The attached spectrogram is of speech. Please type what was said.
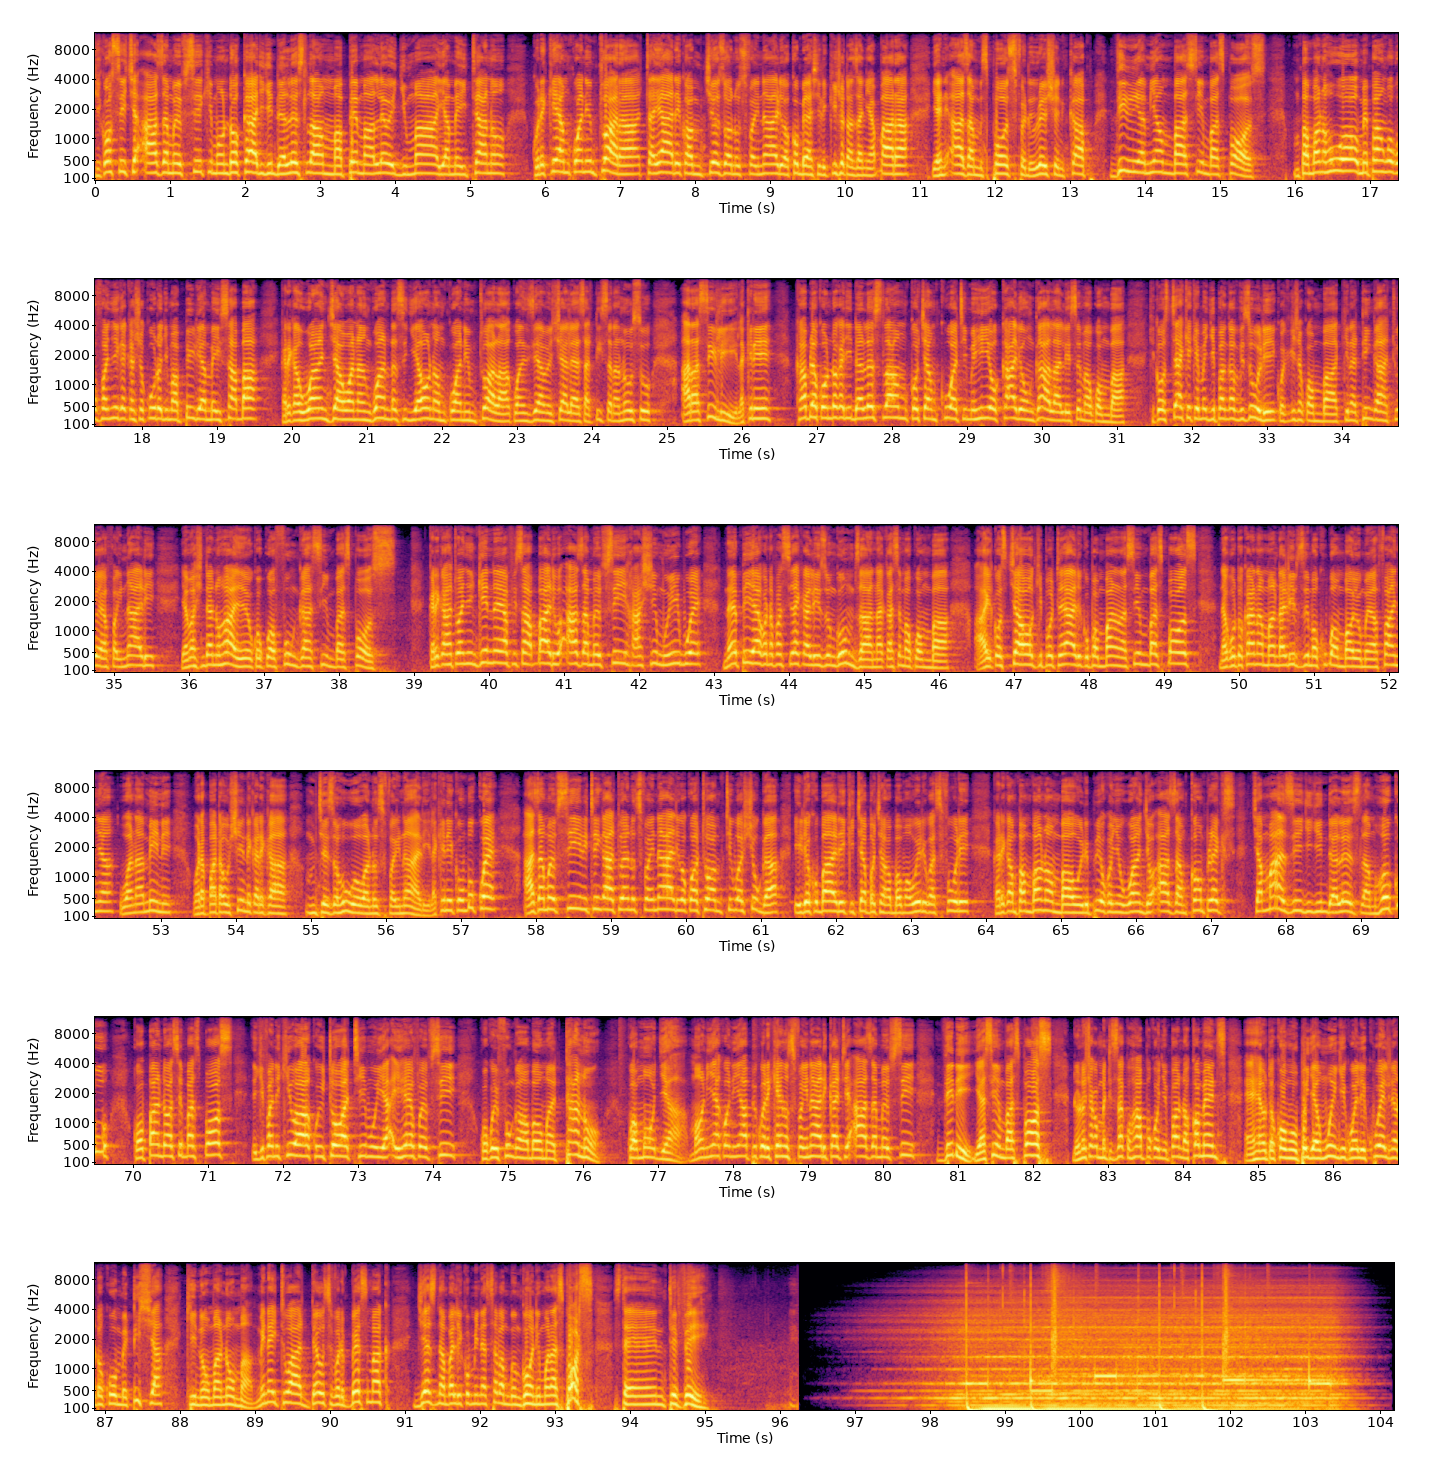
Kikosi cha Azam FC kimeondoka jijini Dar es Salaam mapema leo Ijumaa ya Mei tano kuelekea mkoani Mtwara tayari kwa mchezo wa nusu fainali wa kombe la shirikisho Tanzania bara yani Azam Sports Federation Cup dhidi ya miamba Simba Sports. Mpambano huo umepangwa kufanyika kesho kutwa Jumapili ya Mei saba katika uwanja wa Nangwanda sijaona mkoani Mtwara kuanzia mishale ya saa tisa na nusu arasili. Lakini kabla ya kuondoka jijini Dar es Salaam, kocha mkuu wa timu hiyo Kali Ongala alisema kwamba kikosi chake kimejipanga vizuri kuhakikisha kwamba kinatinga hatua ya fainali ya mashindano hayo kwa kuwafunga Simba Sports. Katika hatua nyingine, afisa habari wa Azam FC Hashimu Ibwe naye pia kwa nafasi yake alizungumza na akasema kwamba kikosi chao kipo tayari kupambana na Simba Sports na kutokana na maandalizi makubwa ambayo wameyafanya, wanaamini watapata ushindi katika mchezo huo wa nusu fainali. Lakini ikumbukwe Azam FC ilitinga hatua ya nusu fainali kwa kuwatoa Mtibwa Sugar iliyokubali kichapo cha mabao mawili kwa sifuri katika mpambano ambao ulipigwa kwenye uwanja wa Azam Complex Chamazi jijini Dar es Salaam, huku kwa upande wa Simba Sports ikifanikiwa kuitoa timu ya Ihefu FC kwa kuifunga mabao matano kwa moja. Maoni yako ni yapi kuelekea nusu fainali kati ya Azam FC dhidi ya Simba Sports? Dondosha komenti zako hapo kwenye upande wa comments. Eh, utakuwa umeupiga mwingi kweli kweli na utakuwa umetisha kinomanoma. Mimi naitwa Deus Besmark, jezi nambari 17 mgongoni, mwana Sports Stan TV.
